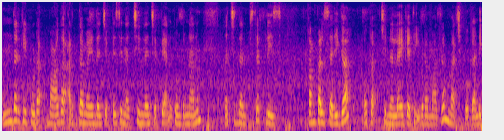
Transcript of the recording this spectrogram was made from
అందరికీ కూడా బాగా అర్థమైందని చెప్పేసి నచ్చిందని చెప్పి అనుకుంటున్నాను. నచ్చింది అనిపిస్తే ప్లీజ్ కంపల్సరీగా ఒక చిన్న లైక్ అయితే ఇవ్వడం మాత్రం మర్చిపోకండి.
